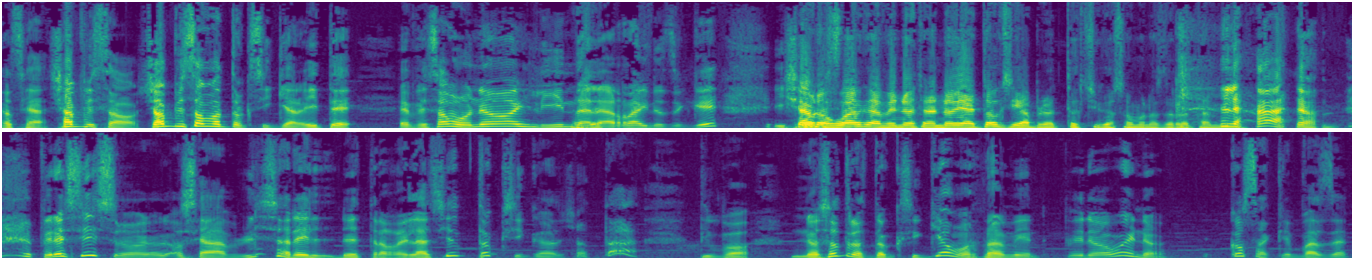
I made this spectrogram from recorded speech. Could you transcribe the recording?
o sea, ya empezamos, ya empezamos a toxiquear, ¿viste? Empezamos, no, es linda la Ray, no sé qué, y ya Warcraft es nuestra novia tóxica, pero tóxicos somos nosotros también. Claro, pero es eso, o sea, Blizzard es nuestra relación tóxica, ya está. Tipo, nosotros toxiqueamos también, pero bueno, cosas que pasan,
